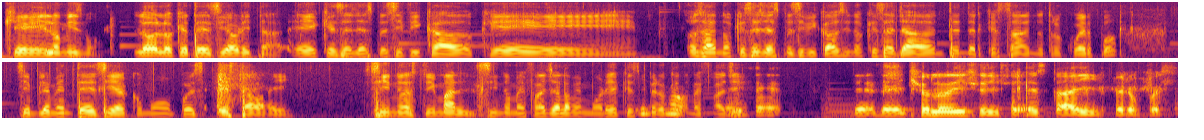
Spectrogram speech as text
que lo mismo, lo, lo que te decía ahorita, eh, que se haya especificado que o sea, no que se haya especificado, sino que se haya dado a entender que estaba en otro cuerpo. Simplemente decía como, pues, estaba ahí. Si no estoy mal, si no me falla la memoria, que espero que no me falle. de, hecho lo dice, dice, está ahí, pero pues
